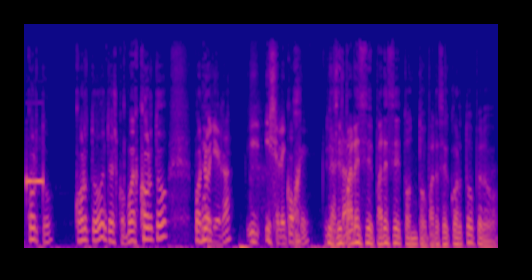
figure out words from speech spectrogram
corto, corto, entonces como es corto, pues no llega y, y se le coge. Es decir, parece, parece tonto, parece corto, pero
